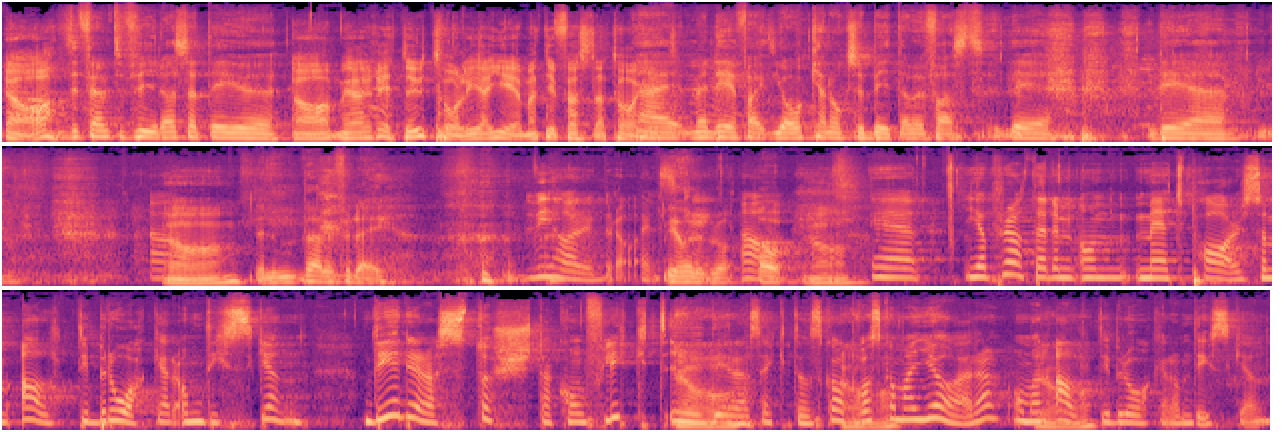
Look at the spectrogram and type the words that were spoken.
Ja. Det är 54 så att det är ju... Ja, men jag är rätt uthållig. Jag ger mig inte i första taget. Nej, men det är faktiskt, jag kan också bita mig fast. Det, det, är- Ja, det är värre för dig. Vi har det bra, älskling. Vi har det bra. Ja. ja. Eh, Jag pratade om, med ett par som alltid bråkar om disken. Det är deras största konflikt i Ja. deras äktenskap. Ja. Vad ska man göra om man Ja. alltid bråkar om disken?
